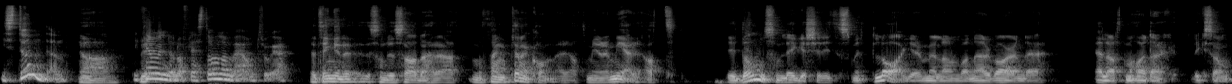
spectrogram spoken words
i stunden. Ja. Det kan väl nog de flesta hålla med om tror jag. Jag tänker som du sa det här att när tankarna kommer, att mer och mer, att det är de som lägger sig lite som ett lager mellan att vara närvarande eller att man har det här liksom,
